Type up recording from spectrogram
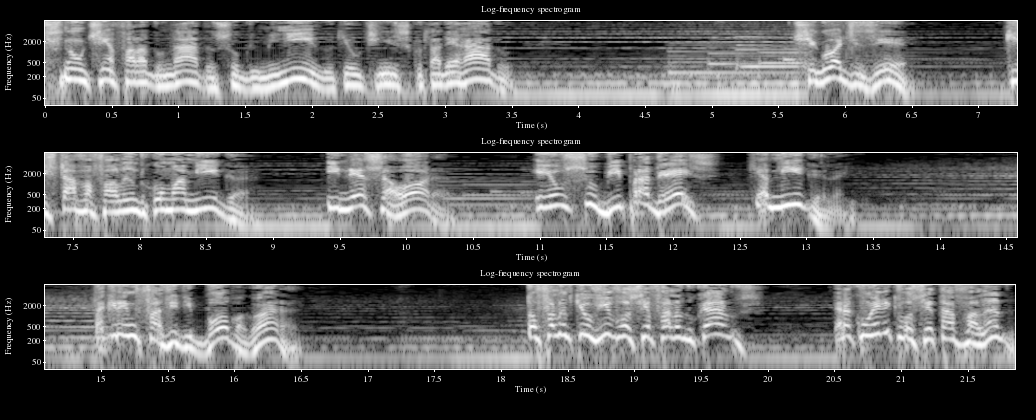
Se não tinha falado nada sobre o menino, que eu tinha escutado errado. Chegou a dizer que estava falando com uma amiga. E nessa hora, eu subi para 10. Que amiga, Elaine? Tá querendo me fazer de bobo agora? Tô falando que eu vi você falando do Carlos. Era com ele que você estava falando.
